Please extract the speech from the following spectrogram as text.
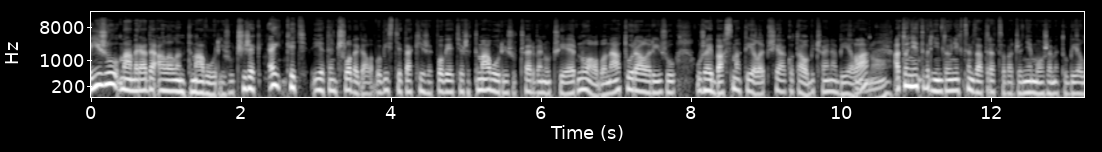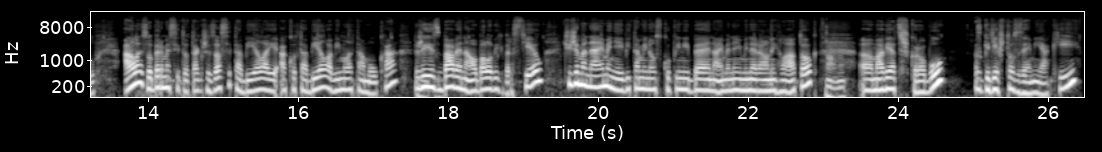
rýžu mám rada, ale len tmavú rýžu. Čiže aj keď je ten človek, alebo vy ste takí, že poviete, že tmavú rýžu, červenú, čiernu, alebo natural rýžu, už aj basmati je lepšia ako tá obyčajná biela. Áno. A to netvrdím, to ju nechcem zatracovať, že nemôžeme tú bielu. Ale zoberme si to tak, že zase tá biela je ako tá biela vymletá múka, že je mhm. zbavená obalových vrstiev, čiže má najmenej vitamínov skupiny B, najmenej minerálnych látok. Uh, má viac škrobu, kdežto zemiaky,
